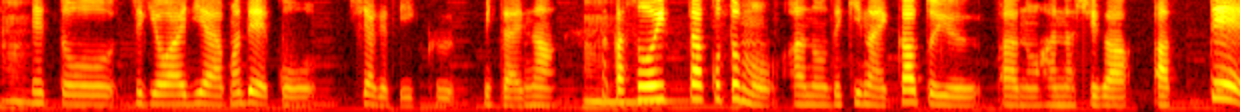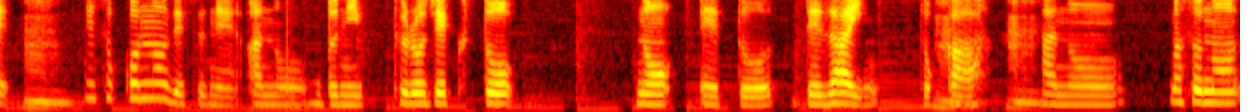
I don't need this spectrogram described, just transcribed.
うん。えっと、事業アイディアまでこう仕上げていくみたいな、うん。なんかそういったこともあのできないかというあの話があって、うん。で、そこのですね、あの、本当にプロジェクトの、えっと、デザインとか、うん。あの、まあ、その、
